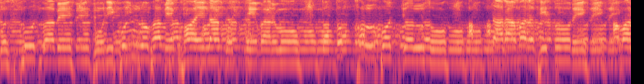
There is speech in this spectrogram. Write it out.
মজবুত ভাবে পরিপূর্ণ ভাবে ভয় না করতে পারব, ততক্ষণ পর্যন্ত আপনার আমার ভিতরে, আমার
